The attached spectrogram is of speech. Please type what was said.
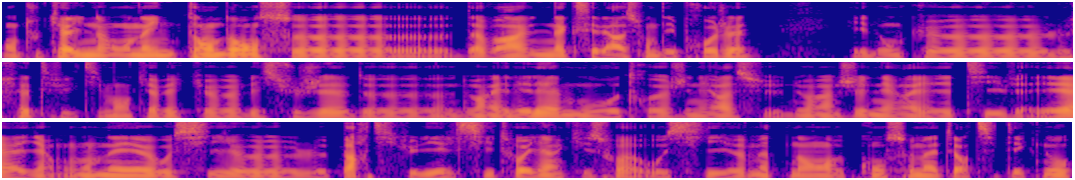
en tout cas, on a une tendance euh, d'avoir une accélération des projets. Et donc euh, le fait effectivement qu'avec euh, les sujets d'un LLM ou autre d'un générative AI, on ait aussi le particulier, le citoyen qui soit aussi maintenant consommateur de ces technos,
